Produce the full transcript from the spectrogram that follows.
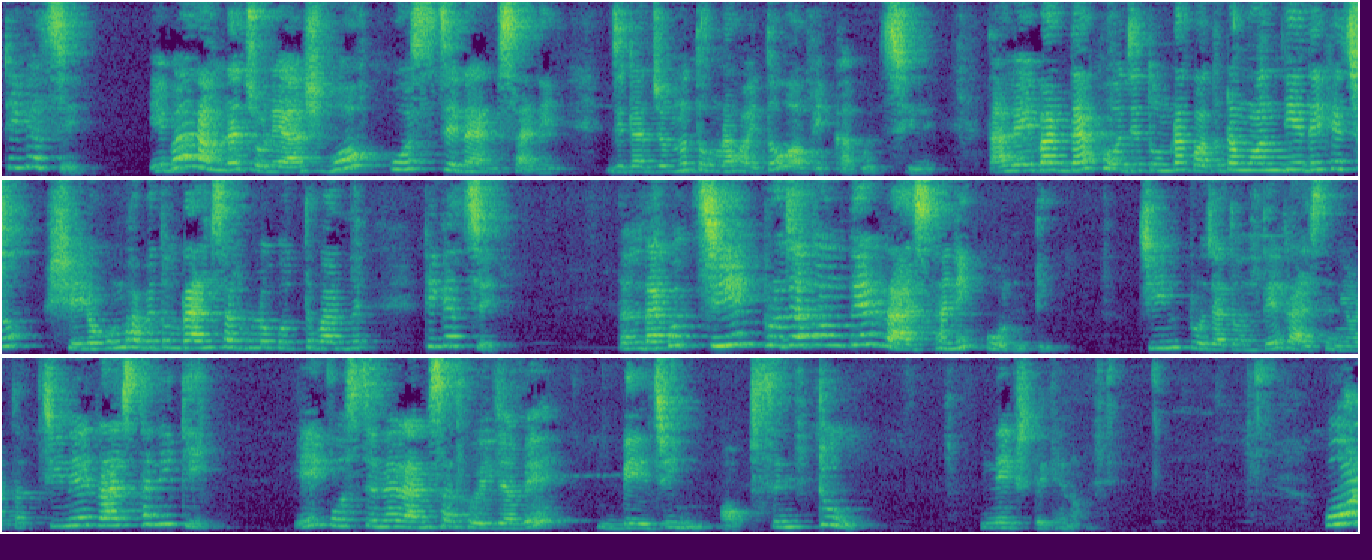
ঠিক আছে? এবার আমরা চলে আসব কোশ্চেন অ্যান্সারে যেটার জন্য তোমরা হয়তো অপেক্ষা করছিলে। তাহলে এবার দেখো যে তোমরা কতটা মন দিয়ে দেখেছ সেই রকম ভাবে তোমরা অ্যান্সারগুলো করতে পারবে। ঠিক আছে? তাহলে দেখো, চীন প্রজাতন্ত্রের রাজধানী কোনটি? চীন প্রজাতন্ত্রের রাজধানী, অর্থাৎ চীনের রাজধানী কি? এই কোশ্চেনের অ্যান্সার হয়ে যাবে বেজিং, অপশন টু। নেক্সট দেখে নাও। কোন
